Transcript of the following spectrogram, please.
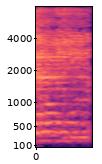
aqui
